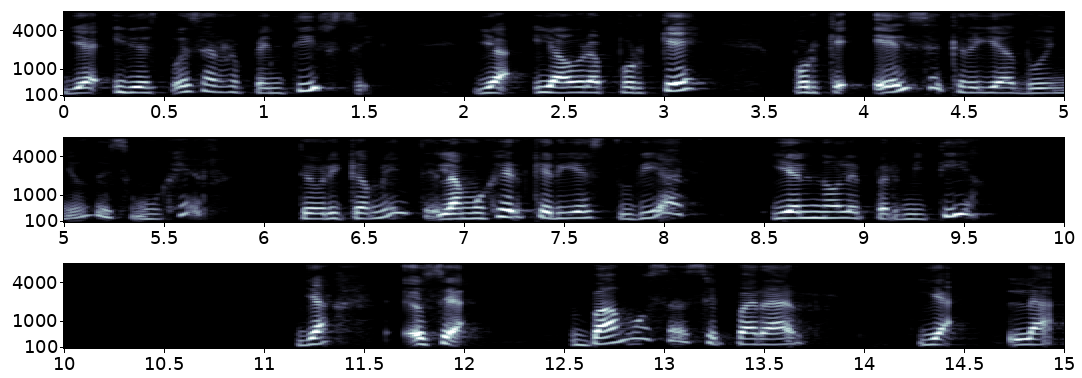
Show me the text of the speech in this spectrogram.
ya, y después arrepentirse. Ya, ¿Y ahora por qué? Porque él se creía dueño de su mujer, teóricamente. La mujer quería estudiar y él no le permitía. ¿Ya? O sea, vamos a separar ya la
